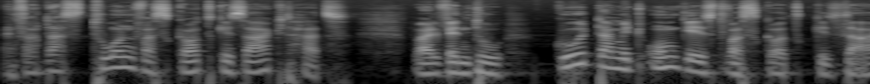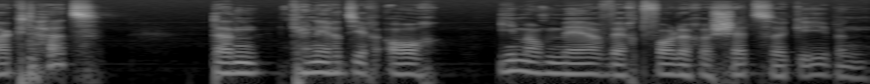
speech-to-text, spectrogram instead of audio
Einfach das tun, was Gott gesagt hat. Weil wenn du gut damit umgehst, was Gott gesagt hat, dann kann er dir auch immer mehr wertvollere Schätze geben.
